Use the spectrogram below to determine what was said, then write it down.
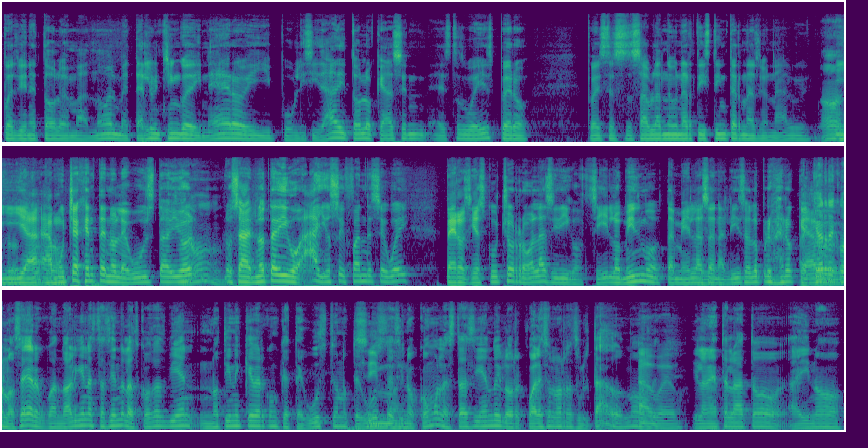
pues viene todo lo demás, ¿no? El meterle un chingo de dinero y publicidad y todo lo que hacen estos güeyes, pero pues estás hablando de un artista internacional, güey. No, y a, a mucha gente no le gusta. Yo, No. o sea, no te digo, ah, yo soy fan de ese güey, pero sí escucho rolas y digo, sí, lo mismo, también las analizo, es lo primero que Hay hago. que güey. reconocer, cuando alguien está haciendo las cosas bien, no tiene que ver con que te guste o no te Sí, guste, sino cómo la está haciendo y lo- cuáles son los resultados, ¿no? Ah, O sea, huevo. Y la neta, el vato ahí no...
